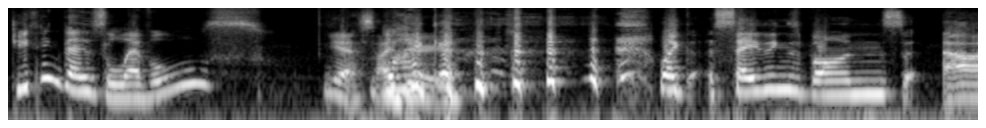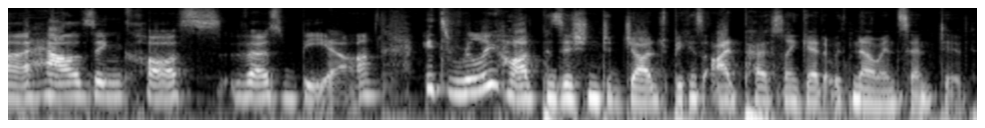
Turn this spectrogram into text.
Do you think there's levels Yes, I Like- do. like savings bonds, uh, housing costs versus beer. It's really hard position to judge because I'd personally get it with no incentive. So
